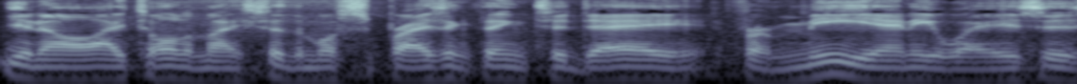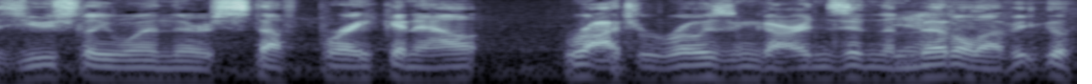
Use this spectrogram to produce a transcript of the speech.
you know, I told him I said the most surprising thing today for me, anyways, is usually when there's stuff breaking out. Roger Rosengarten's in the Yeah. middle of it. He goes,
